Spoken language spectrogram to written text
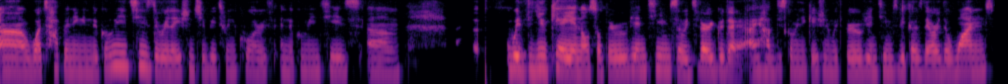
uh, what's happening in the communities, the relationship between Cool Earth and the communities um, with UK and also Peruvian teams. So it's very good that I have this communication with Peruvian teams because they are the ones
